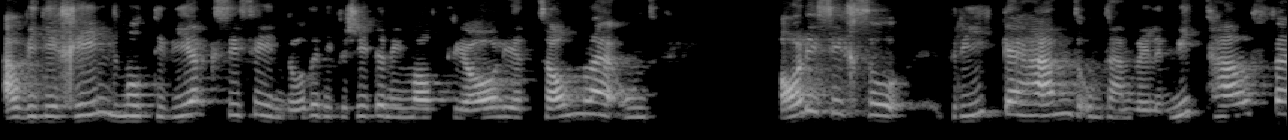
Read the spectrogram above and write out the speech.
auch wie die Kinder motiviert sind, oder? Die verschiedenen Materialien zu sammeln und alle sich so reingegeben haben und haben wollen mithelfen.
